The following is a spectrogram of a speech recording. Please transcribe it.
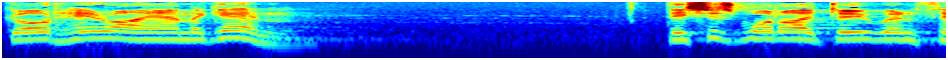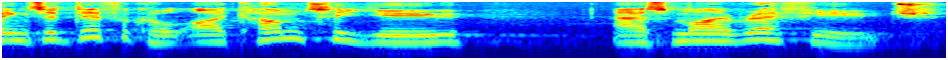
God, here I am again. This is what I do when things are difficult. I come to you as my refuge.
